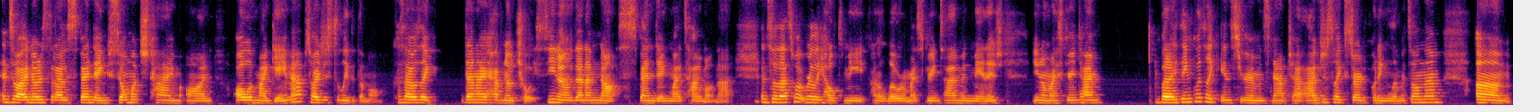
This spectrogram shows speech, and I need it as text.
And so I noticed that I was spending so much time on all of my game apps, so I just deleted them all cuz I was like then I have no choice, you know, then I'm not spending my time on that. And so that's what really helped me kind of lower my screen time and manage, you know, my screen time but I think with like Instagram and Snapchat, I've just like started putting limits on them. Um,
